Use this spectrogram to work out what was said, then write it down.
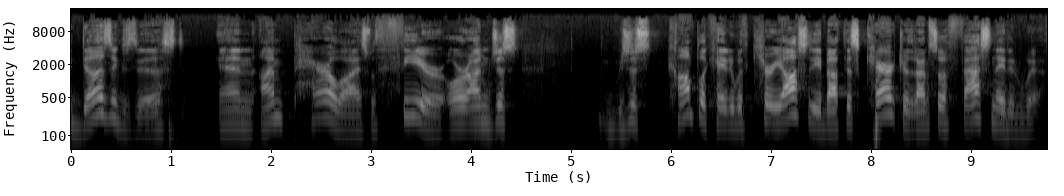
does exist and I'm paralyzed with fear or I'm just just complicated with curiosity about this character that I'm so fascinated with.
